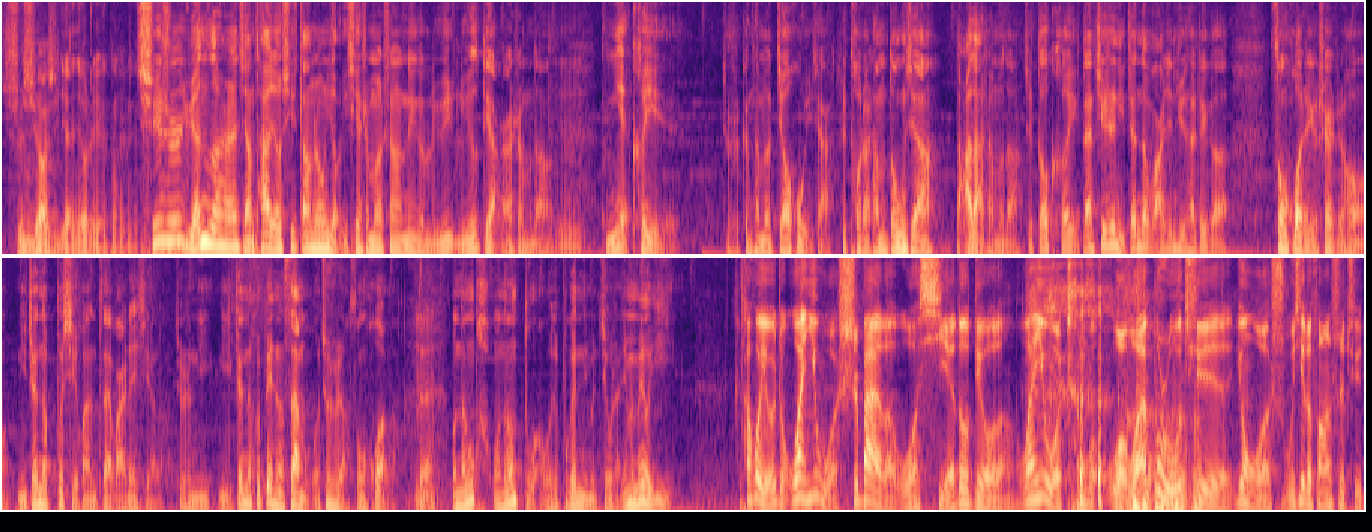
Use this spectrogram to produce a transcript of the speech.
是需要去研究这些东西的。其实原则上来讲，它游戏当中有一些什么像那个驴驴子点儿啊什么的，嗯，你也可以就是跟他们交互一下，去偷点他们东西啊，打打什么的，这都可以。但其实你真的玩进去它这个送货这个事儿之后，你真的不喜欢再玩那些了，就是你你真的会变成 Sam，我就是要送货了，对，我能跑我能躲，我就不跟你们纠缠，因为没有意义。他会有一种，万一我失败了，我鞋都丢了；万一我成功，我 我还不如去用我熟悉的方式去，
